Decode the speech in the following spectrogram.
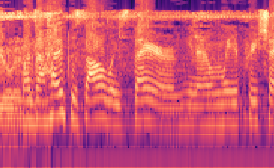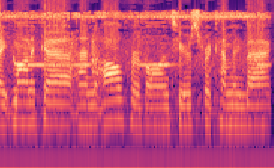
Well, the hope is always there, you know, and we appreciate Monica and all her volunteers for coming back.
